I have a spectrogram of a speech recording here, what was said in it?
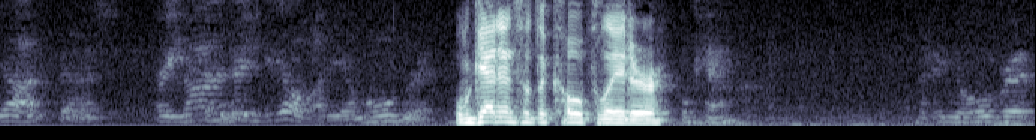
Yeah, I'm finished. Are you Not a finished? big deal, buddy. I'm over it. We'll get into the cope later. Okay. Are you over it.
